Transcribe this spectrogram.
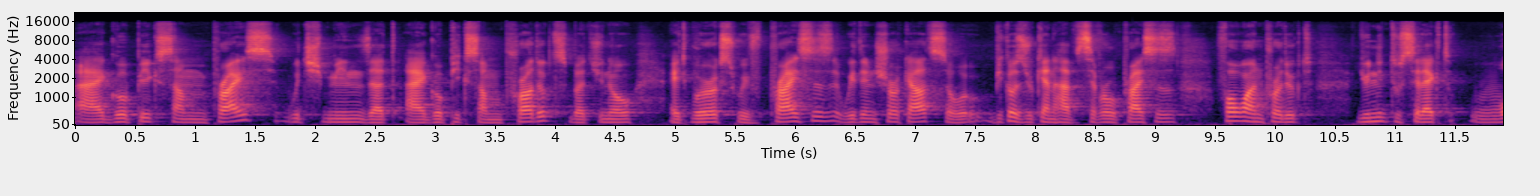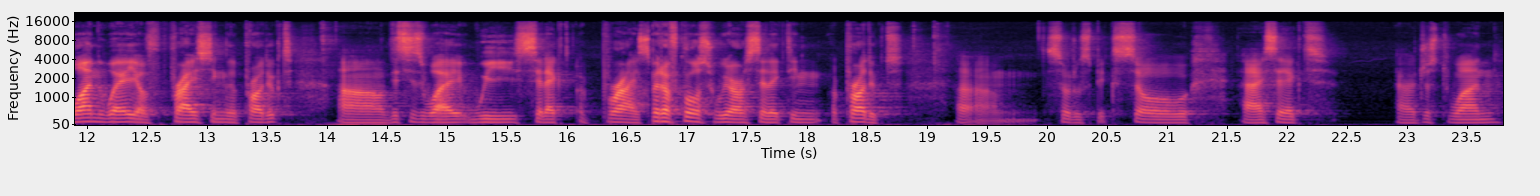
I go pick some price, which means that I go pick some products, but you know, it works with prices within Surecart. So because you can have several prices for one product, you need to select one way of pricing the product. Uh, this is why we select a price. But of course, we are selecting a product, um, so to speak. So I select uh, just one,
